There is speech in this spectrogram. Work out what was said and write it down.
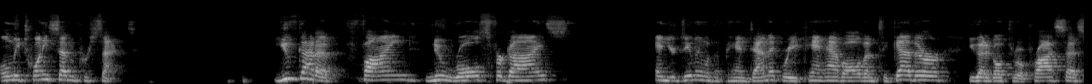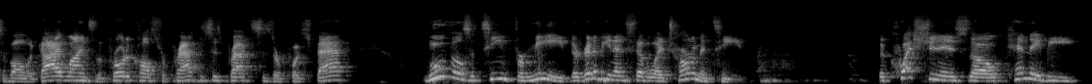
Only 27%. You've got to find new roles for guys and you're dealing with a pandemic where you can't have all of them together. You got to go through a process of all the guidelines and the protocols for practices. Practices are pushed back. Louisville's a team for me. They're going to be an NCAA tournament team. The question is, though, can they be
